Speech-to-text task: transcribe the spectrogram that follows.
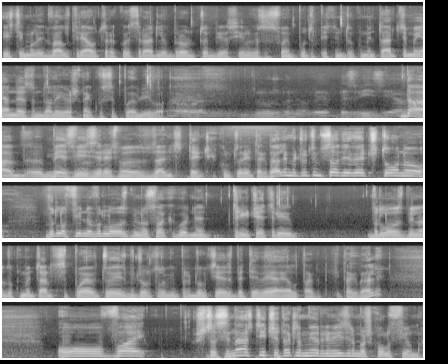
vi ste imali dva ili tri autora koji su radili u Brodu, to je bio Silvio sa svojim putopisnim dokumentarcima. Ja ne znam da li još neko se pojavljivao. Družbeno, bez vizije. Da, bez vizije, recimo zajednice tehničke kulture i tako dalje. Međutim, sad je već to ono vrlo fino, vrlo ozbiljno. Svake godine 3-4 vrlo ozbiljna dokumentarca se pojavi, to je između ostalog i produkcija SBTV-a i tako dalje. Ovaj, što se nas tiče, dakle, mi organiziramo školu filma.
